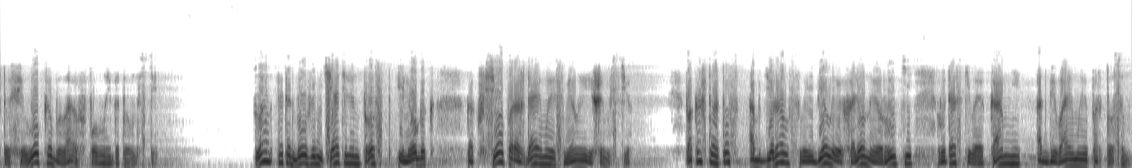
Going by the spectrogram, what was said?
что Филука была в полной готовности. План этот был замечателен, прост и легок, как все, порождаемое смелой решимостью. Пока что Атос обдирал свои белые холеные руки, вытаскивая камни, отбиваемые Портосом.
